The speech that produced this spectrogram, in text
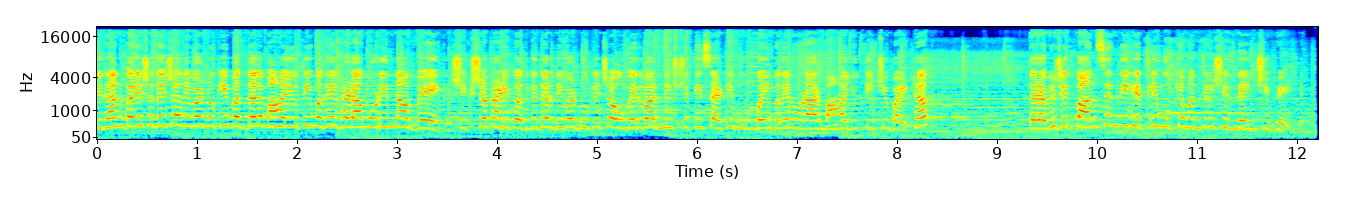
विधान परिषदेच्या निवडणुकीबद्दल महायुतीमध्ये घडामोडींना वेग. शिक्षक आणि पदवीधर निवडणुकीच्या उमेदवार निश्चितीसाठी मुंबईमध्ये होणार महायुतीची बैठक. तर अभिजित पानसेंनी घेतली मुख्यमंत्री शिंदेंची भेट.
